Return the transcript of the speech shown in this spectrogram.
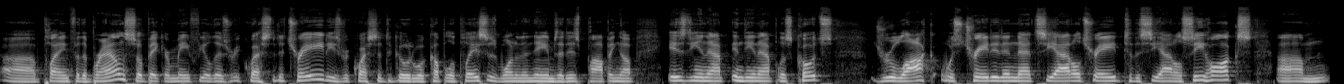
uh, playing for the Browns, so Baker Mayfield has requested a trade. He's requested to go to a couple of places. One of the names that is popping up is the Indianapolis Colts. Drew Lock was traded in that Seattle trade to the Seattle Seahawks. Um,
